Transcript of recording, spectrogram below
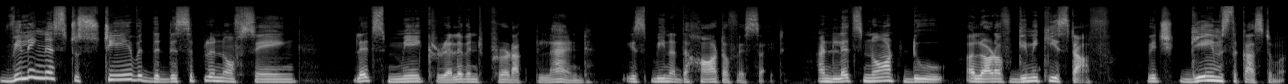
willingness to stay with the discipline of saying, let's make relevant product land is been at the heart of Westside. And let's not do a lot of gimmicky stuff which games the customer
